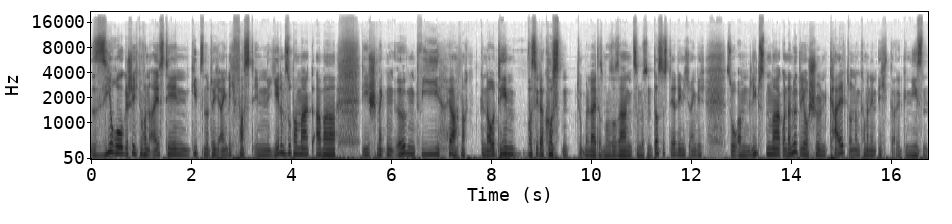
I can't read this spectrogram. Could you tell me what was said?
Zero-Geschichten von Eisteen gibt es natürlich eigentlich fast in jedem Supermarkt, aber die schmecken irgendwie, ja, nach genau dem, was sie da kosten. Tut mir leid, das mal so sagen zu müssen. Das ist der, den ich eigentlich so am liebsten mag und dann wirklich auch schön kalt und dann kann man den echt genießen.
